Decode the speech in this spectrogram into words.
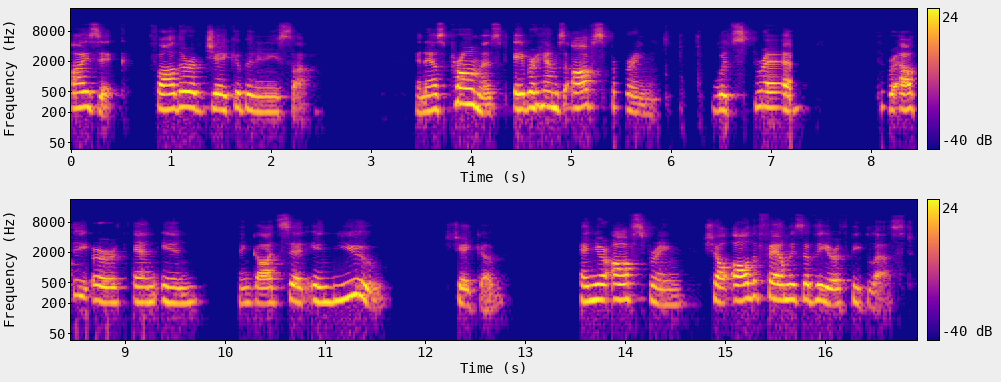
Isaac, father of Jacob and Esau. And as promised, Abraham's offspring would spread throughout the earth and in and God said, In you, Jacob, and your offspring shall all the families of the earth be blessed.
